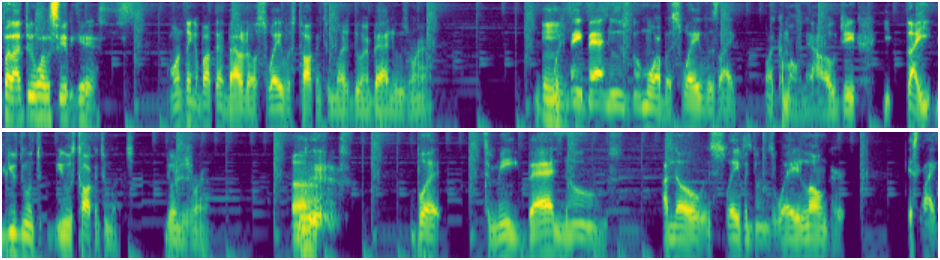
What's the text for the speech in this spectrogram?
but I do want to see it again. One thing about that battle though, Sway was talking too much during Bad News round, mm. which made Bad News go more. But Sway was like, "Like, come on now, OG, you, like you doing, you was talking too much during this round." Uh, yeah. But to me, Bad News, I know is Swave been doing this way longer. It's like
